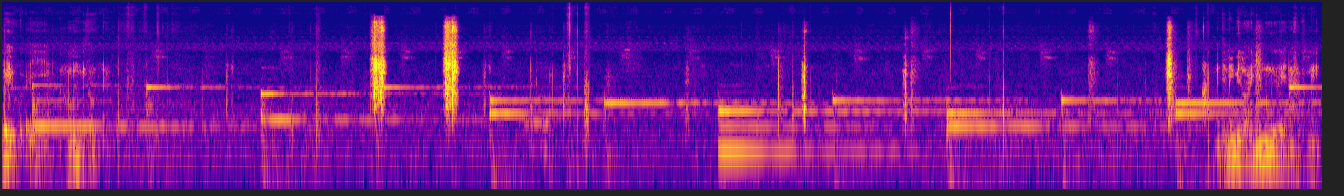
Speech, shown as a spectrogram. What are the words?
ไปอยู่ไอ้ห้องนี้ก่อนนะอันนี้ไม่มีรอยนิ้วมือเลยนะครับนี่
